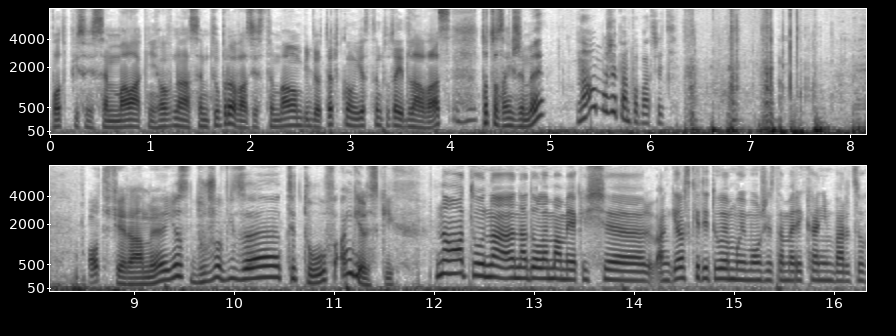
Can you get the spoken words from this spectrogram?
podpis jestem mała knichowna, a sem tu pro was, jestem małą biblioteczką, jestem tutaj dla was. To co, zajrzymy? No, może pan popatrzeć. Otwieramy, jest dużo, widzę, tytułów angielskich. No, tu na, na dole mamy jakieś e, angielskie tytuły. Mój mąż jest Amerykanin, bardzo,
